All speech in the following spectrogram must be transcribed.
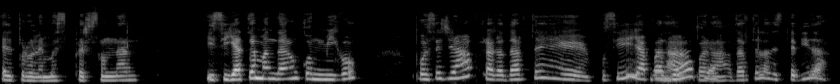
el problema es personal. Y si ya te mandaron conmigo, pues es ya para darte, pues sí, ya para, para darte la despedida.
